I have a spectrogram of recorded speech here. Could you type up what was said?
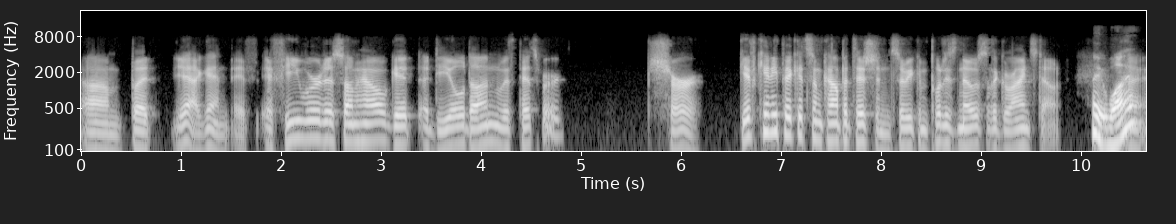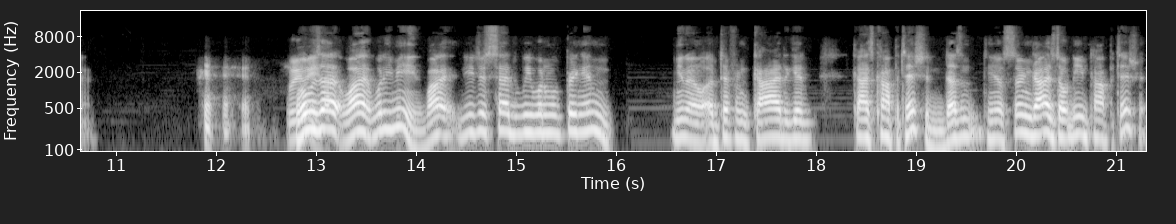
Um, but yeah, again, if if he were to somehow get a deal done with Pittsburgh, sure. Give Kenny Pickett some competition so he can put his nose to the grindstone. Wait, what? What do you What was mean? that? Why? What do you mean? Why? You just said we wouldn't bring in, you know, a different guy to get guys competition. Doesn't, you know, certain guys don't need competition.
